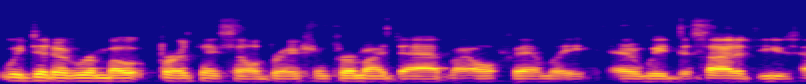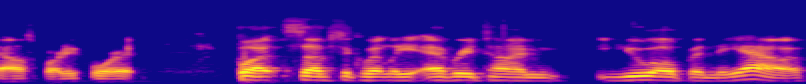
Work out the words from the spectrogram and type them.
we did a remote birthday celebration for my dad, my whole family, and we decided to use house party for it. But subsequently, every time you open the app,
